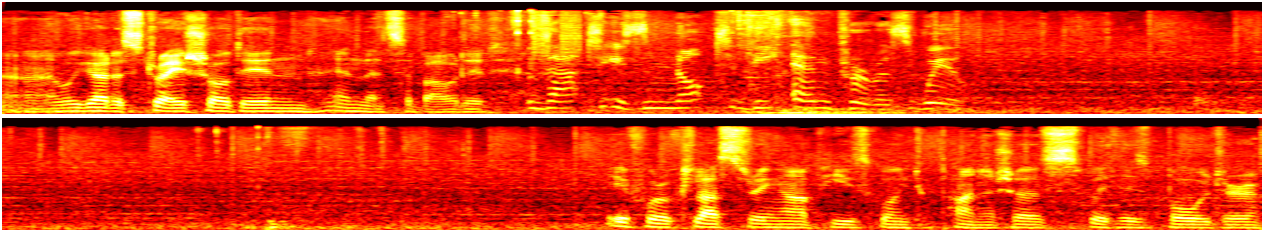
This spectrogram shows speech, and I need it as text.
Uh, we got a stray shot in, and that's about it. That is not the Emperor's will. If we're clustering up, he's going to punish us with his boulder.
